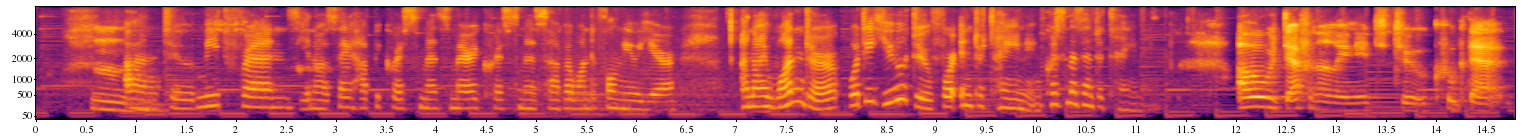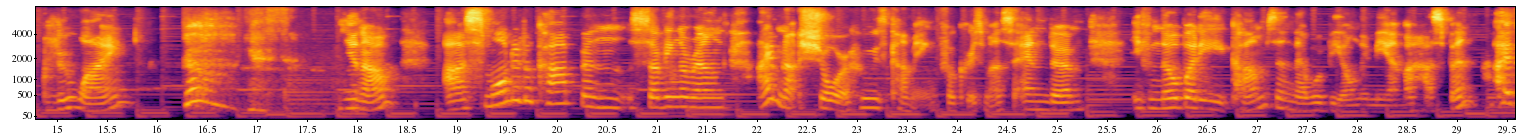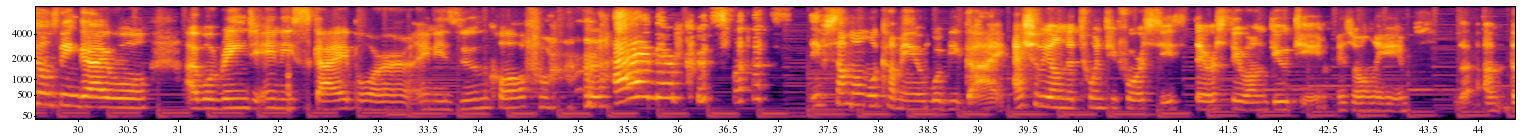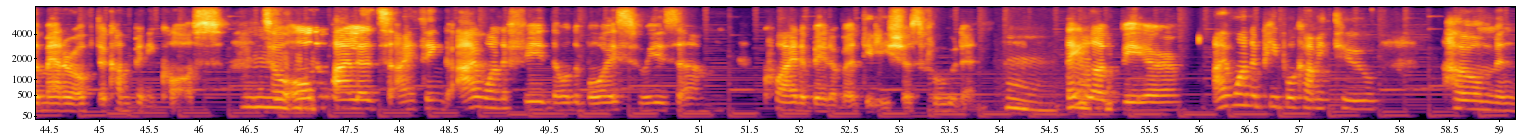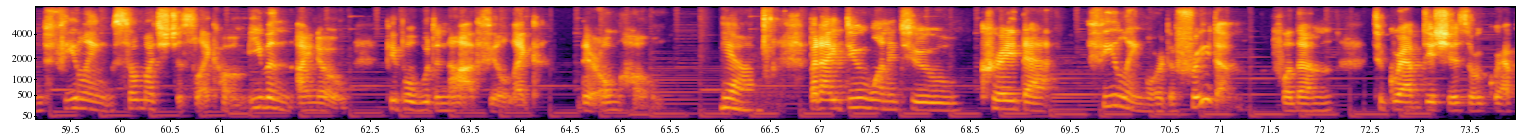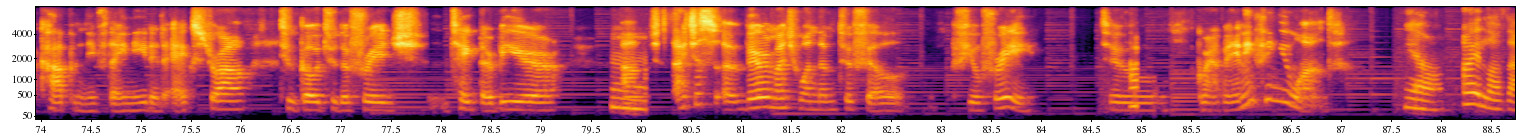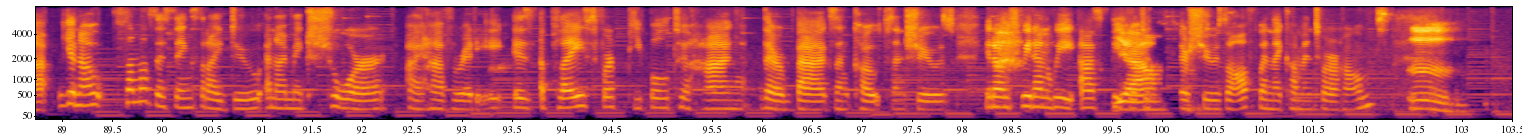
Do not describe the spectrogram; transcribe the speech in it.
Mm. And to meet friends, you know, say happy Christmas, Merry Christmas, have a wonderful New Year. And I wonder, what do you do for entertaining, Christmas entertaining? Oh, we definitely need to cook that Glühwein. yes. You know, a small little cup and serving around. I'm not sure who's coming for Christmas, and um, if nobody comes, and that would be only me and my husband, I don't think I will. I will arrange any Skype or any Zoom call for Hi, Merry Christmas. If someone will come in, it would be Guy. Actually, on the 24th, they're still on duty. It's only the, uh, the matter of the company costs. Mm-hmm. So all the pilots, I think I want to feed all the boys with um, quite a bit of a delicious food, and mm-hmm. they love beer. I wanted people coming to home and feeling so much just like home. Even I know people would not feel like their own home. Yeah. But I do wanted to create that feeling or the freedom for them to grab dishes or grab cup and if they needed extra to go to the fridge take their beer mm. um, i just uh, very much want them to feel feel free to uh, grab anything you want yeah, I love that. You know, some of the things that I do and I make sure I have ready is a place for people to hang their bags and coats and shoes. You know, in Sweden, we ask people yeah. to take their shoes off when they come into our homes. Mm.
